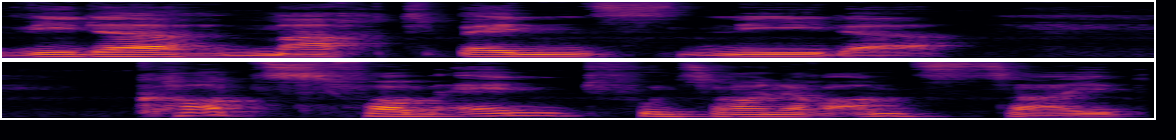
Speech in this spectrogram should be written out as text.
Wieder macht Benz nieder. Kurz vorm End von seiner Amtszeit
